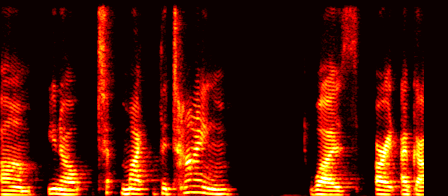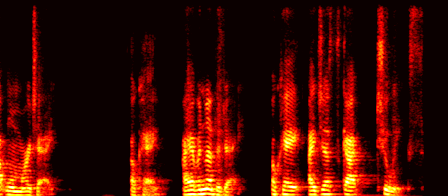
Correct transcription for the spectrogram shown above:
um, you know, t- my the time was all right, I've got one more day. Okay, I have another day. Okay, I just got 2 weeks.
